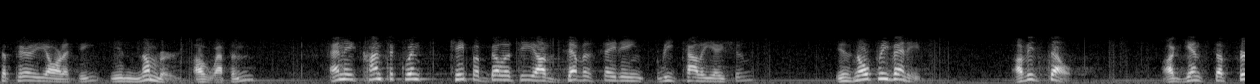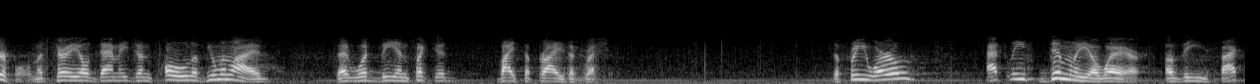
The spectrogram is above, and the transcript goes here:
superiority in numbers of weapons and a consequent capability of devastating retaliation is no preventive of itself against the fearful material damage and toll of human lives that would be inflicted by surprise aggression. The free world, at least dimly aware of these facts,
